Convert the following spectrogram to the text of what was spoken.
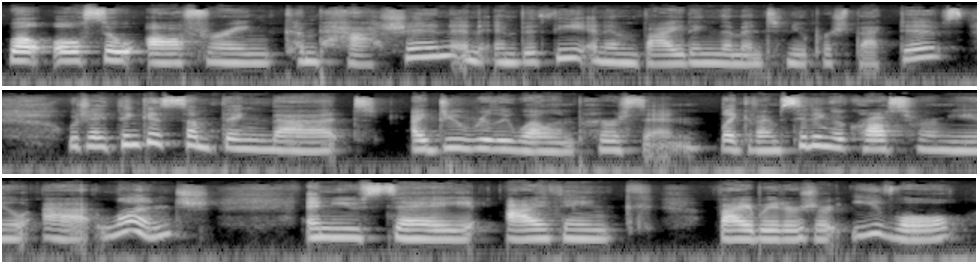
while also offering compassion and empathy and inviting them into new perspectives, which I think is something that I do really well in person. Like if I'm sitting across from you at lunch and you say, I think vibrators are evil,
